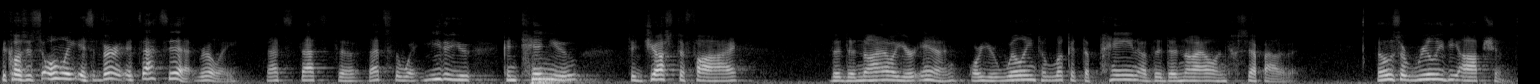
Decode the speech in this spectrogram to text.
Because it's only, it's very, that's it, really. That's, that's, the, that's the way. Either you continue to justify the denial you're in, or you're willing to look at the pain of the denial and step out of it. Those are really the options.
